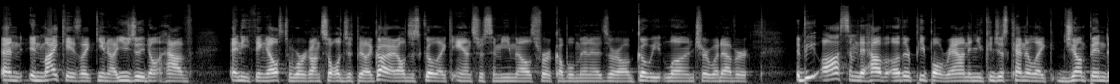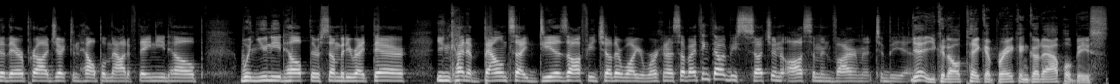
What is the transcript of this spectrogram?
And in my case, like, you know, I usually don't have anything else to work on. So I'll just be like, all right, I'll just go like answer some emails for a couple minutes or I'll go eat lunch or whatever. It'd be awesome to have other people around and you can just kind of like jump into their project and help them out if they need help. When you need help, there's somebody right there. You can kind of bounce ideas off each other while you're working on stuff. I think that would be such an awesome environment to be in. Yeah, you could all take a break and go to Applebee's.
